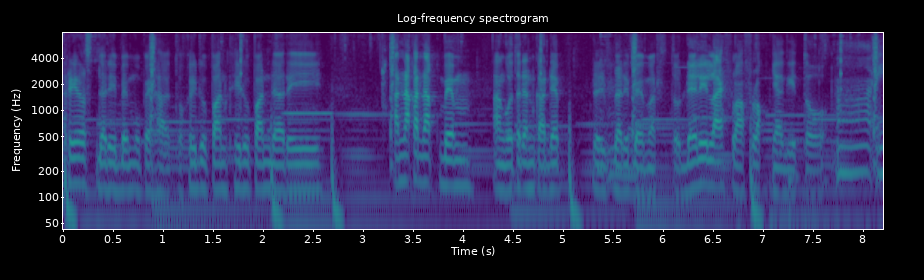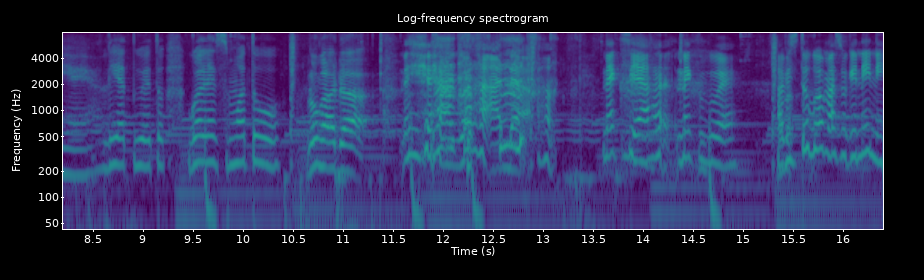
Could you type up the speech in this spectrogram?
Reels dari BEM UPH tuh. Kehidupan-kehidupan dari anak-anak BEM, anggota dan kadep dari Hmm. dari BEMers tuh. Daily life lah vlognya gitu. Oh iya ya, lihat gue tuh, gue lihat semua tuh. Lu nggak ada Iya, gue nggak ada. Next ya, next gue. Habis itu gue masukin ini.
